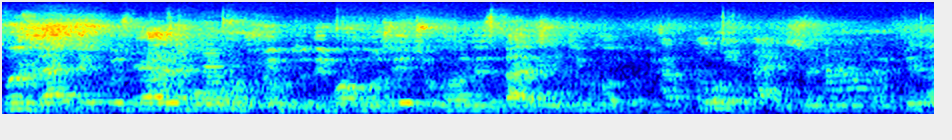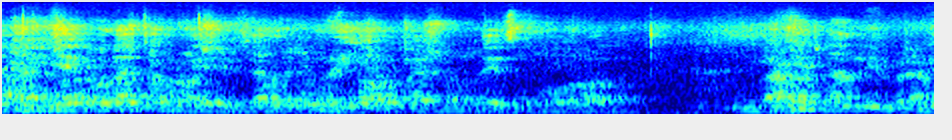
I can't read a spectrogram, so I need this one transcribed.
То ж Взяти якусь бумагу, був, туди положити, щоб воно не здальше тікло туди. А куди далі? Є куди то гроші взяли, ту сторону, що вниз по городу. нічого там не брав.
